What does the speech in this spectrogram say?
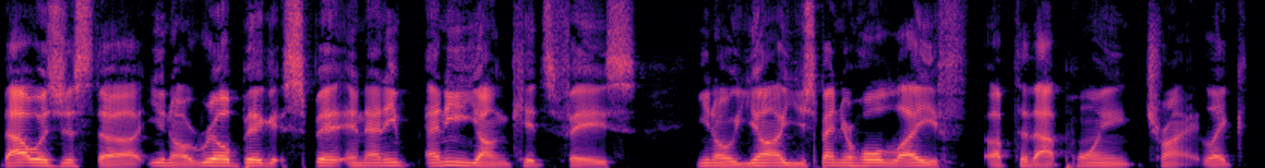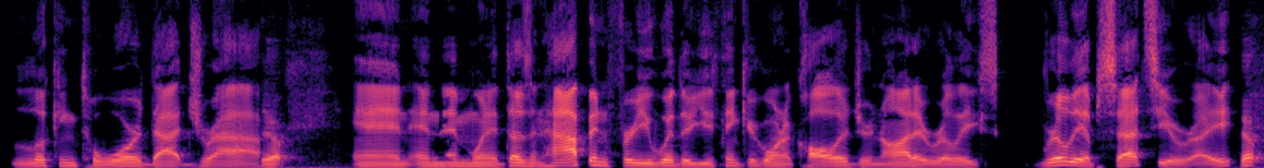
that was just uh you know real big spit in any any young kid's face you know young you spend your whole life up to that point trying like looking toward that draft yep. and and then when it doesn't happen for you whether you think you're going to college or not it really really upsets you right yep.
